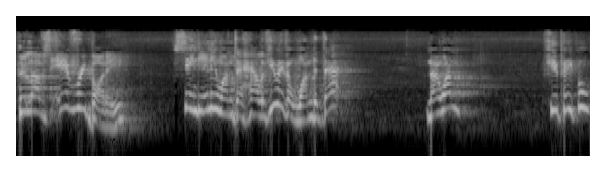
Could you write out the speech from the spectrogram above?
who loves everybody, send anyone to hell. Have you ever wondered that? No one? Few people?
